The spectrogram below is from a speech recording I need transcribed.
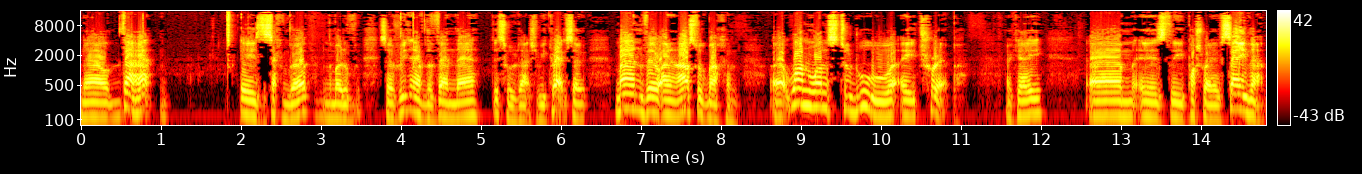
now that is the second verb, the mode of. So if we didn't have the wenn there, this would actually be correct. So man will einen Ausflug machen. Uh, one wants to do a trip, okay, um, is the posh way of saying that.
